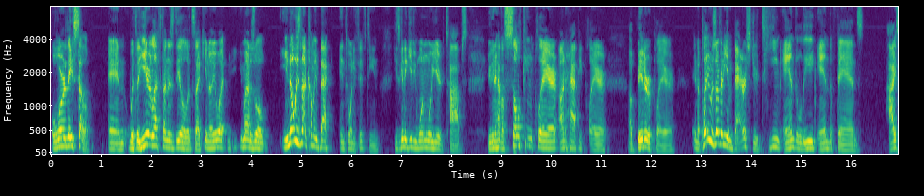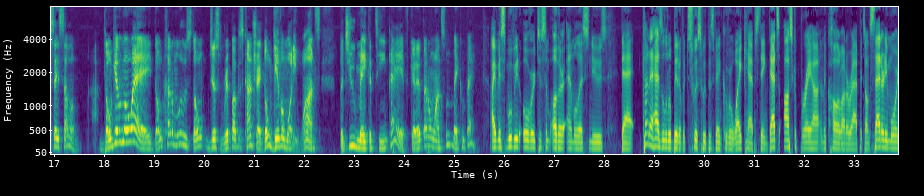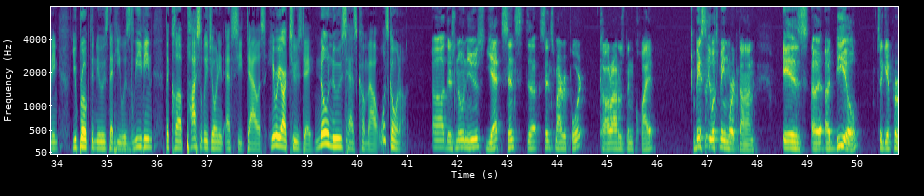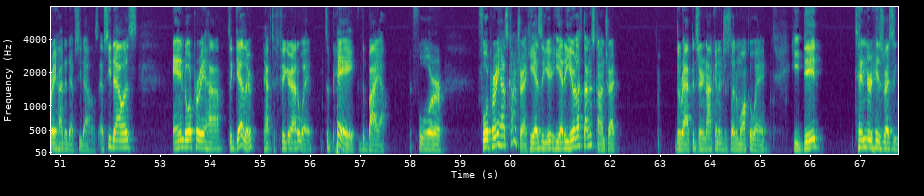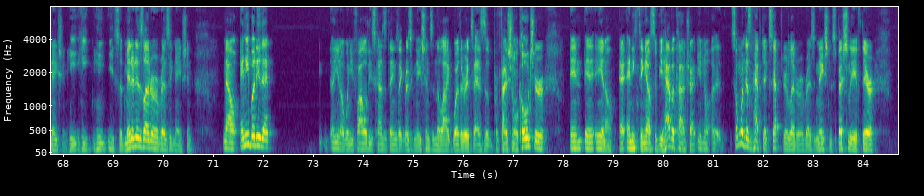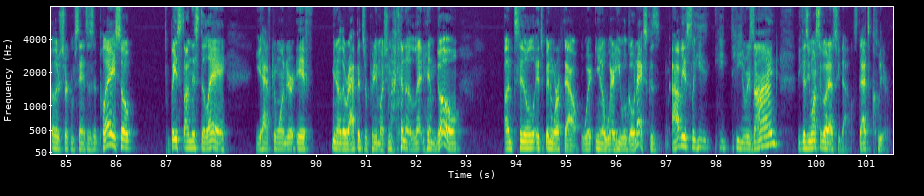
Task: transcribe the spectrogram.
or they sell him. And with a year left on his deal, it's like you know what you might as well you know he's not coming back in 2015. He's going to give you one more year tops. You're going to have a sulking player, unhappy player, a bitter player, and a player who's already embarrassed your team and the league and the fans. I say sell him. Don't give him away. Don't cut him loose. Don't just rip up his contract. Don't give him what he wants, but you make a team pay. If Querétaro wants him, make him pay. Ives, moving over to some other MLS news that kind of has a little bit of a twist with this Vancouver Whitecaps thing. That's Oscar Pareja and the Colorado Rapids. On Saturday morning, you broke the news that he was leaving the club, possibly joining FC Dallas. Here we are Tuesday. No news has come out. What's going on? Uh, there's no news yet since the since my report. Colorado's been quiet. Basically, what's being worked on is a, a deal to get Pareja to FC Dallas. FC Dallas and or Pareja together have to figure out a way to pay the buyout for for Pareja's contract. He has a year, he had a year left on his contract. The Rapids are not going to just let him walk away. He did tender his resignation. He he he he submitted his letter of resignation. Now, anybody that you know, when you follow these kinds of things like resignations and the like, whether it's as a professional coach or in, in you know anything else, if you have a contract, you know, uh, someone doesn't have to accept your letter of resignation, especially if there are other circumstances at play. So, based on this delay, you have to wonder if you know the Rapids are pretty much not going to let him go until it's been worked out where you know where he will go next. Because obviously he he he resigned because he wants to go to FC Dallas. That's clear.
